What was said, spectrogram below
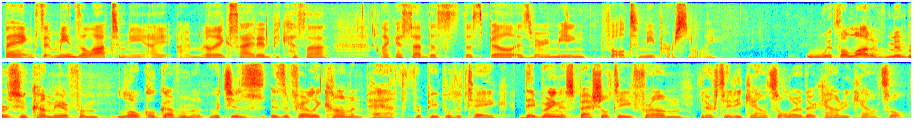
Thanks. It means a lot to me. I, I'm really excited because, uh, like I said, this, this bill is very meaningful to me personally. With a lot of members who come here from local government, which is, is a fairly common path for people to take, they bring a specialty from their city council or their county council,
